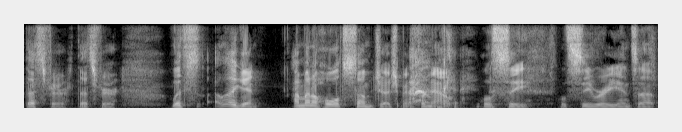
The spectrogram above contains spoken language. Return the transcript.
that's fair. That's fair. Let's again. I'm gonna hold some judgment for now. We'll see. We'll see where he ends up.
